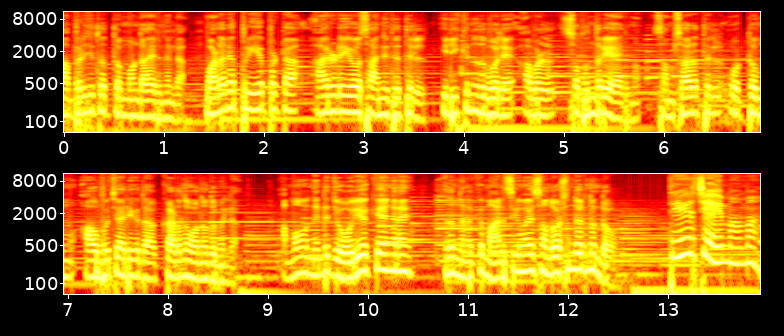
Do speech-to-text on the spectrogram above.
അപരിചിതത്വം ഉണ്ടായിരുന്നില്ല. വളരെ പ്രിയപ്പെട്ട ആരുടെയോ സാന്നിധ്യത്തിൽ ഇരിക്കുന്നത് പോലെ അവൾ സ്വതന്ത്രയായിരുന്നു. സംസാരത്തിൽ ഒട്ടും ഔപചാരികത കടന്നു വന്നതുമില്ല അമ്മോ നിന്റെ ജോലിയൊക്കെ എങ്ങനെ? അത് നിനക്ക് മാനസികമായി സന്തോഷം തരുന്നുണ്ടോ? തീർച്ചയായും മാമ.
